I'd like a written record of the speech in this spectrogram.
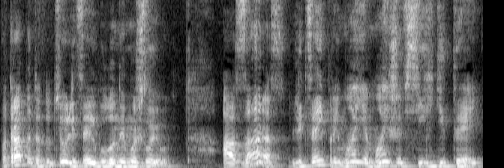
потрапити до цього ліцею було неможливо. А зараз ліцей приймає майже всіх дітей.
